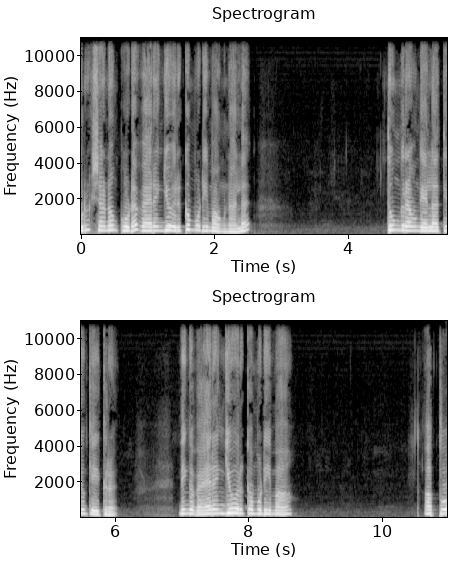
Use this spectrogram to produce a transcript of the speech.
ஒரு க்ஷணம் கூட வேற எங்கேயோ இருக்க முடியுமா உங்களால? தூங்குறவங்க எல்லாத்தையும் கேட்குறேன் நீங்கள் வேற எங்கேயும் இருக்க முடியுமா? அப்போ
